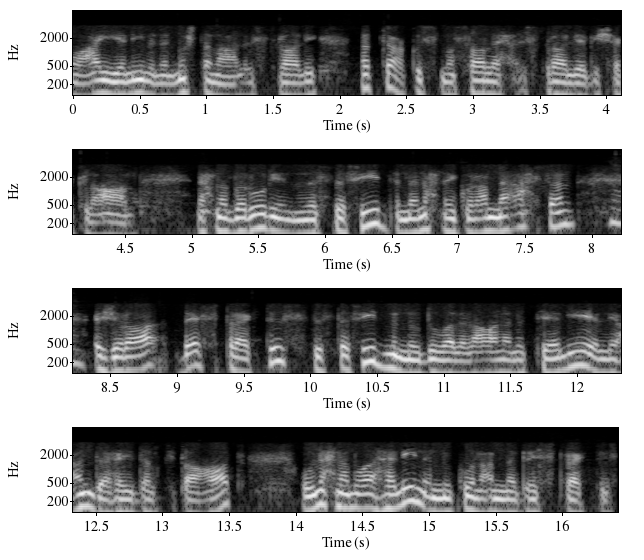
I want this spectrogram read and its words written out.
معينة من المجتمع الأسترالي ما بتعكس مصالح أستراليا بشكل عام. نحن ضروري نستفيد إن نحن يكون عندنا أحسن نعم. إجراء best practice تستفيد منه دول العالم الثانية اللي عندها هيدا القطاعات ونحن مؤهلين انه يكون عندنا best practice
